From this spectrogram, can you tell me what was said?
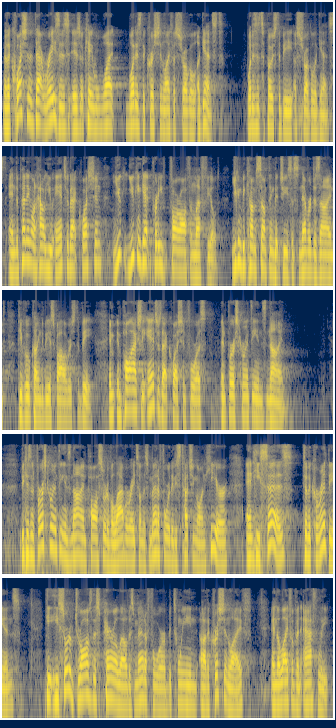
Now, the question that that raises is okay, well, what, what is the Christian life a struggle against? What is it supposed to be a struggle against? And depending on how you answer that question, you, you can get pretty far off in left field. You can become something that Jesus never designed people who claim to be his followers to be. And, and Paul actually answers that question for us in 1 Corinthians 9. Because in 1 Corinthians 9, Paul sort of elaborates on this metaphor that he's touching on here, and he says to the Corinthians, he, he sort of draws this parallel, this metaphor between uh, the Christian life and the life of an athlete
